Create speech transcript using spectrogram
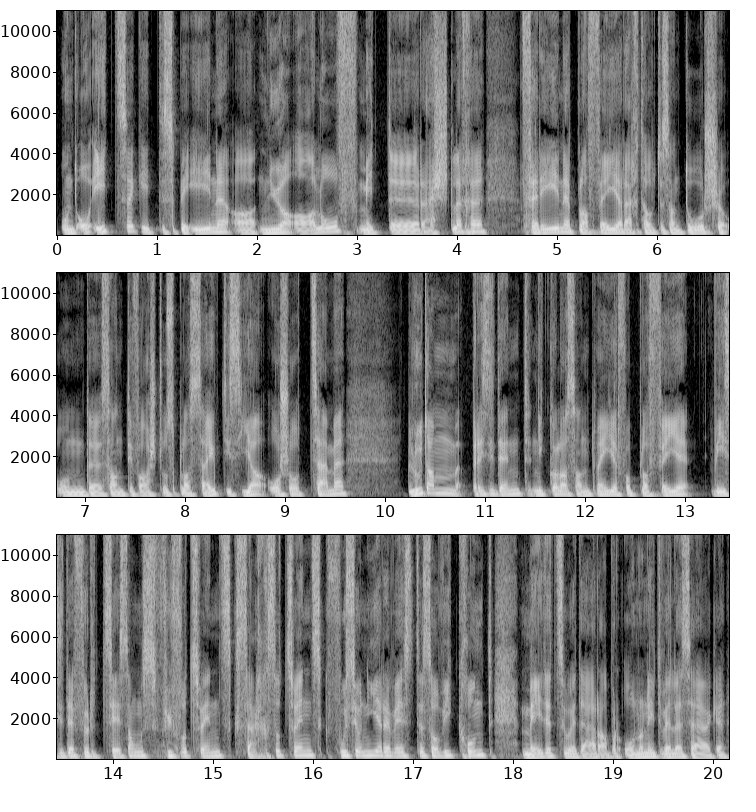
Und auch jetzt gibt es bei ihnen einen neuen Anlauf mit den restlichen Vereinen, Plafeyen, Rechthalte Santorschen und äh, Santifastus Plasseib. Die sind ja auch schon zusammen. Laut am Präsident Nicolas Sandmeier von Plafeyen wie sie dann für die Saisons 25, 26 fusionieren, wenn es so weit kommt. Mehr dazu hat er aber auch noch nicht sagen.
